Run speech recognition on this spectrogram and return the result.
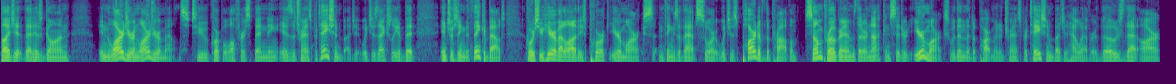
budget that has gone in larger and larger amounts to corporate welfare spending is the transportation budget, which is actually a bit interesting to think about. Of course, you hear about a lot of these pork earmarks and things of that sort, which is part of the problem. Some programs that are not considered earmarks within the Department of Transportation budget, however, those that are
